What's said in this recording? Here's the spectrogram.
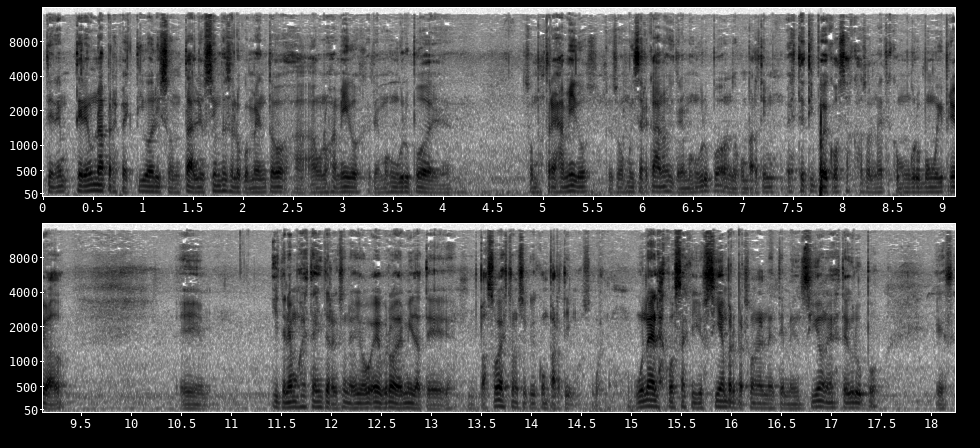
tener, una perspectiva horizontal. Yo siempre se lo comento a, unos amigos que tenemos un grupo de, somos tres amigos que somos muy cercanos y tenemos un grupo donde compartimos este tipo de cosas casualmente, como un grupo muy privado. Eh, y tenemos esta interacción. Yo, eh, bro, mira, te pasó esto, no sé qué compartimos. Bueno, una de las cosas que yo siempre personalmente menciono en este grupo es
